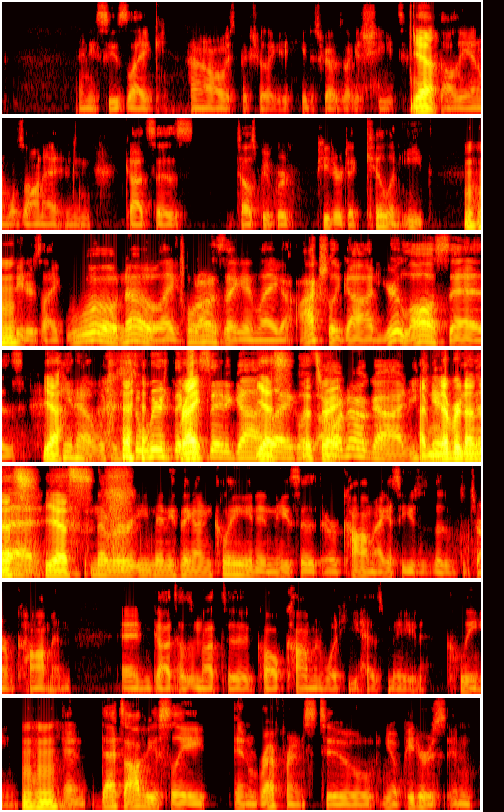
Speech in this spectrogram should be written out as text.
and he sees like I don't know, I always picture like he describes like a sheet Yeah. with all the animals on it, and God says tells people Peter to kill and eat. hmm Peter's like, whoa, no, like, hold on a second. Like, actually, God, your law says, Yeah. you know, which is just a weird thing to say to God. Yes, like, that's oh, right. no, God, you I've never do done this. that. Yes. Never eaten anything unclean. And he says, or common, I guess he uses the, the term common. And God tells him not to call common what he has made clean. hmm And that's obviously in reference to, you know, Peter's in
